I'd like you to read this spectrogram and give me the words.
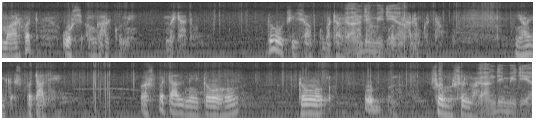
मार्फत उस अंगार को मैं मिटा दूँ। दो चीज़ आपको बताना गांधी मीडिया। खत्म करता हूँ। यहाँ एक अस्पताल है। अस्पताल में तो तो सो मुसलमान। गांधी मीडिया।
